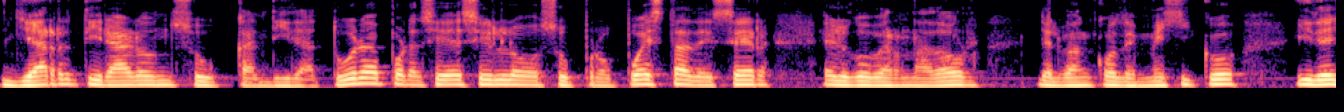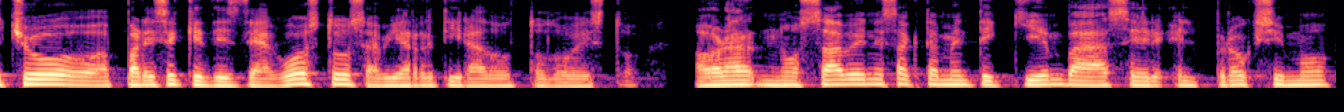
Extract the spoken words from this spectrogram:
ya retiraron su candidatura, por así decirlo, su propuesta de ser el gobernador del Banco de México y de hecho parece que desde agosto se había retirado todo esto. Ahora no saben exactamente quién va a ser el próximo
